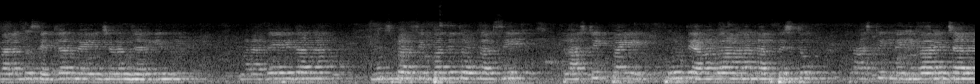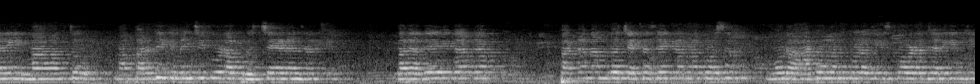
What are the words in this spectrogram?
వాళ్ళకు సెట్లను వేయించడం జరిగింది. మరి అదేవిధంగా మున్సిపల్ సిబ్బందితో కలిసి ప్లాస్టిక్ పై పూర్తి అవగాహన కల్పిస్తూ ప్లాస్టిక్ని నివారించాలని మా వంతు మా పరిధికి మించి కూడా కృషి చేయడం జరిగింది. మరి అదేవిధంగా పట్టణంలో చెత్త సేకరణ కోసం మూడు ఆటోలను కూడా తీసుకోవడం జరిగింది.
